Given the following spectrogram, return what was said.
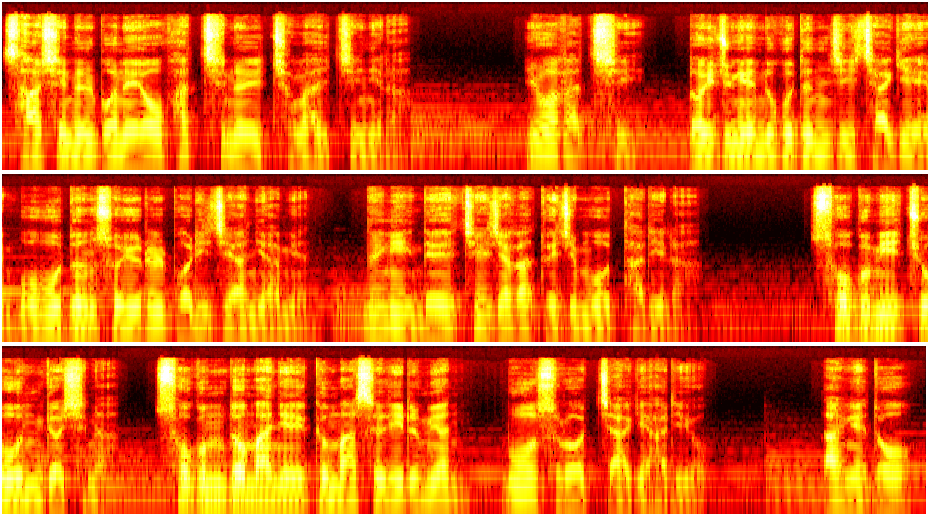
사신을 보내어 화친을 청할지니라. 이와 같이 너희 중에 누구든지 자기의 모든 소유를 버리지 아니하면 능히 내 제자가 되지 못하리라. 소금이 좋은 것이나 소금도 만일 그 맛을 잃으면 무엇으로 짜게 하리요? 땅에도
